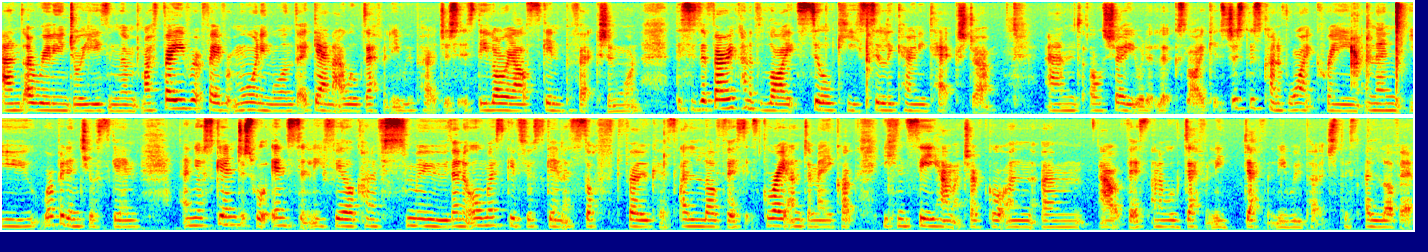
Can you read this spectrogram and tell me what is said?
and I really enjoy using them. My favourite, favourite morning one that again I will definitely repurchase is the L'Oreal Skin Perfection one. This is a very kind of light, silky, silicone texture and I'll show you what it looks like. It's just this kind of white cream and then you rub it into your skin and your skin just will instantly feel kind of smooth and it almost gives your skin a soft focus. I love this. It's great under makeup. You can see how much I've gotten um, out of this and I will definitely, definitely repurchase this. I love it.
